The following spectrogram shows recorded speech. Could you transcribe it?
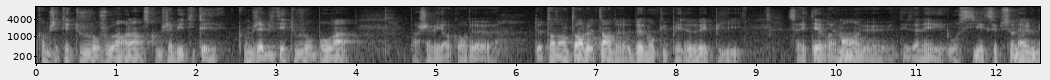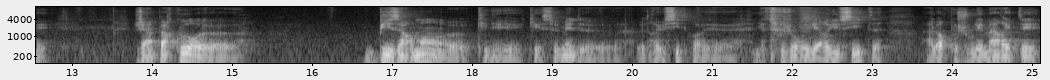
comme j'étais toujours joueur en lance, comme j'habitais, comme j'habitais toujours Beauvin, bah, j'avais encore de, de, temps en temps le temps de, m'occuper d'eux. Et puis ça a été vraiment euh, des années aussi exceptionnelles. Mais j'ai un parcours bizarrement euh, qui, est, qui, est, semé de, de réussites. Il y a toujours eu des réussites, alors que je voulais m'arrêter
